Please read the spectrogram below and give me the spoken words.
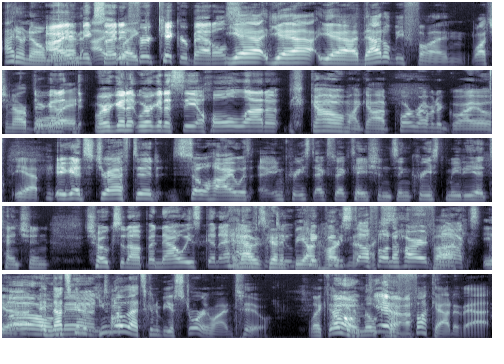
I don't know, man. I'm I- excited like- for kicker battles. Yeah, yeah, yeah. That'll be fun. Watching our They're boy. gonna we're gonna we're gonna see a whole lot of oh my god, poor Robert Aguayo. Yeah, He gets drafted so high with increased expectations, increased media attention, chokes it up, and now he's gonna have and now he's to gonna do be on hard stuff knocks. on hard Fuck, knocks. Yeah, Oh, and that's man. gonna you Talk- know that's gonna be a storyline too. Like they're Oh, gonna milk yeah. the fuck out of that.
